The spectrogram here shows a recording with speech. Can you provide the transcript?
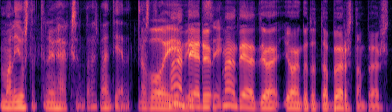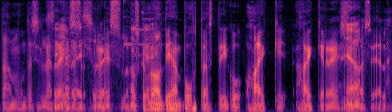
Mä olin just jättänyt 19, mä en tiedä. No voi Mä en, tiedä, vitsi. mä en tiedä, että jo, joinko tota Börstan Börstaan muuten sillä, Sillä reissulla, reissulla. reissulla, koska Okei. me oltiin ihan puhtaasti niinku haikki, haikkireissulla Joo. siellä.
